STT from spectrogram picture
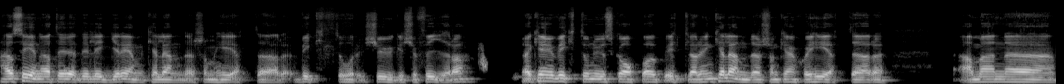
här ser ni att det, det ligger en kalender som heter Viktor 2024. Där kan ju Viktor nu skapa upp ytterligare en kalender som kanske heter ja men, eh,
